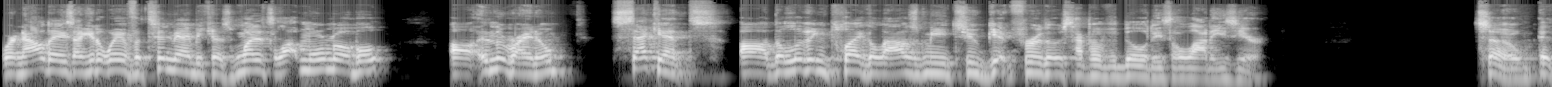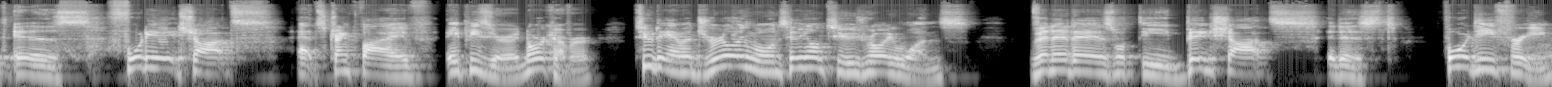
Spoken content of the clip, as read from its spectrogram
where nowadays I get away with a tin man because one, it's a lot more mobile uh, in the Rhino. Second, uh, the Living Plague allows me to get through those type of abilities a lot easier. So it is 48 shots at strength 5, AP 0, ignore cover, 2 damage, drilling wounds, hitting on 2s, rolling 1s. Then it is with the big shots, it is 4D free,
